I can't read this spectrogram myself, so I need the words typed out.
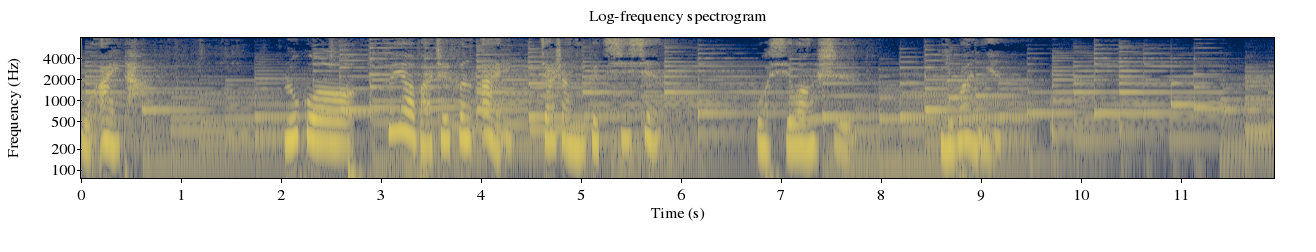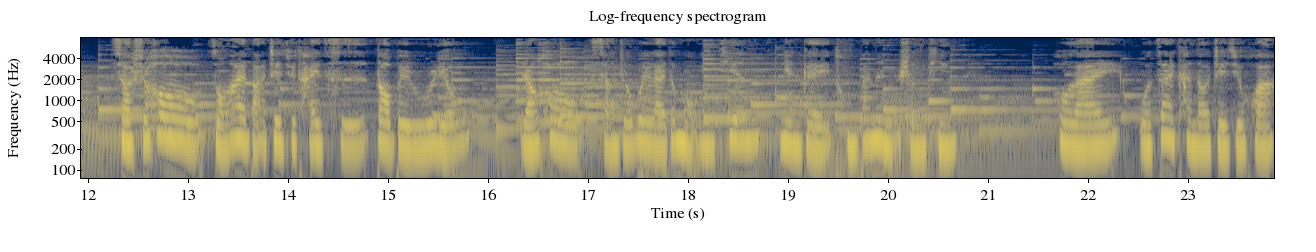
我爱她。”如果非要把这份爱加上一个期限，我希望是一万年。小时候总爱把这句台词倒背如流。然后想着未来的某一天念给同班的女生听。后来我再看到这句话，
